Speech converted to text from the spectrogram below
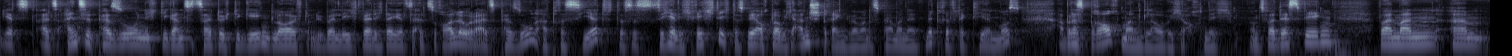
jetzt als Einzelperson nicht die ganze Zeit durch die Gegend läuft und überlegt, werde ich da jetzt als Rolle oder als Person adressiert. Das ist sicherlich richtig. Das wäre auch, glaube ich, anstrengend, wenn man das permanent mitreflektieren muss. Aber das braucht man, glaube ich, auch nicht. Und zwar deswegen, weil man ähm,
